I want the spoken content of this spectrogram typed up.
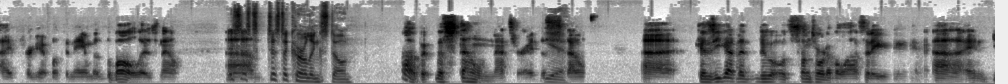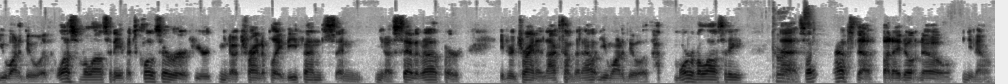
I forget what the name of the ball is now. It's um, just just a curling stone. Oh, but the stone. That's right, the yeah. stone. Because uh, you got to do it with some sort of velocity, uh, and you want to do it with less velocity if it's closer, or if you're you know trying to play defense and you know set it up, or if you're trying to knock something out, you want to do it with more velocity. Uh, Correct. so that stuff, but I don't know you know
